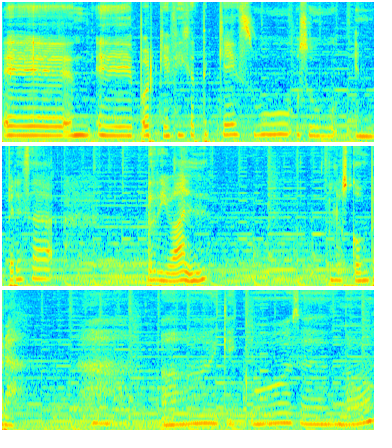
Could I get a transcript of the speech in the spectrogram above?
Eh, eh, porque fíjate que su, su empresa rival los compra. Ay, qué ¿no?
